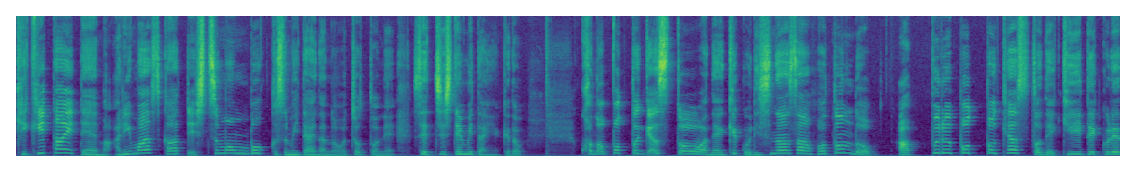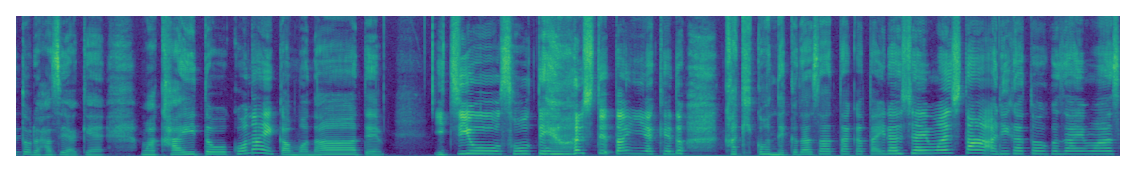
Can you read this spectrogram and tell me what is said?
聞きたいテーマありますか？って質問ボックスみたいなのをちょっとね設置してみたんやけどこのポッドキャストはね結構リスナーさんほとんど Apple Podcast で聞いてくれとるはずやけん。まあ回答来ないかもなーって。一応想定はしてたんやけど書き込んでくださった方いらっしゃいました。ありがとうございます。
